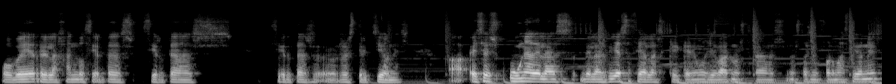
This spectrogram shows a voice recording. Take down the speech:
o B, relajando ciertas, ciertas, ciertas restricciones. Ah, esa es una de las, de las vías hacia las que queremos llevar nuestras, nuestras informaciones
